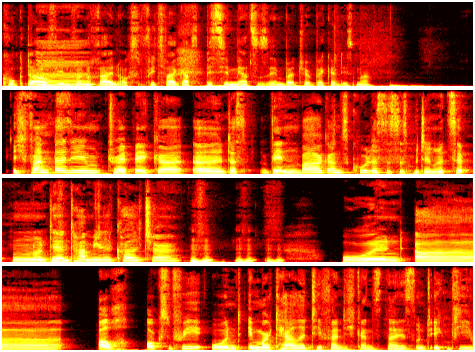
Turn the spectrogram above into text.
guck da auf jeden Mhm. Fall noch rein. Oxenfree 2 gab's ein bisschen mehr zu sehen bei Tribeca diesmal. Ich fand bei dem Tribeca äh, das Wenn-Bar ganz cool. Das ist das mit den Rezepten und der Tamil-Culture. Mhm, mhm, mhm. Und äh, auch Oxenfree und Immortality fand ich ganz nice und irgendwie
